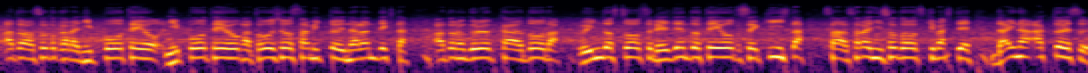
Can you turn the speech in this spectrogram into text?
あとは外から日報帝王日報帝王が東証サミットに並んできた。後のグループカーどうだ？ウィンドストースレジェンド帝王と接近した。さあさらに外をつきましてダイナアクトレス。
